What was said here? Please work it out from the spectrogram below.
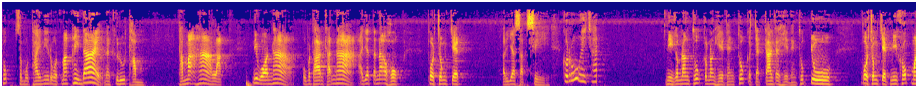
ทุกสมุทัยนิโรธมรรคให้ได้นะคือรู้ธรรมธรรมะห้าหลัก นิวรณ์ห้าอุปทานขันห้าอายตนะหกโพชฌงเจ็ดอริยสัจสี่ก็รู้ให้ชัด นี่กำลังทุกข์กำลังเหตุแห่งทุกข์ก็จัดการกับเหตุแห่งทุกข์อยู่โพชฌงเจ็ดมีครบไหม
